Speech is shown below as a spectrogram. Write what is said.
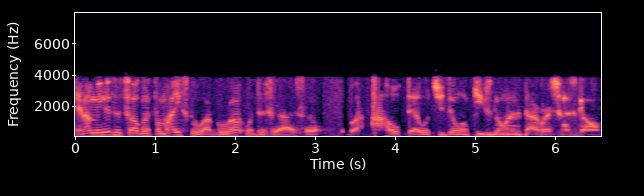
And I mean, this is talking from high school. I grew up with this guy, so but I hope that what you're doing keeps going in the direction it's going.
